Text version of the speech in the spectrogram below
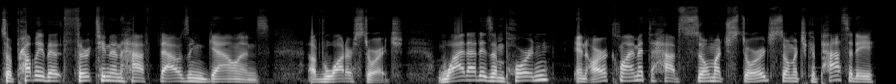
So probably about 13 and a half thousand gallons of water storage. Why that is important in our climate to have so much storage, so much capacity,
